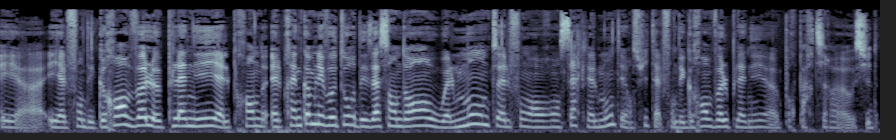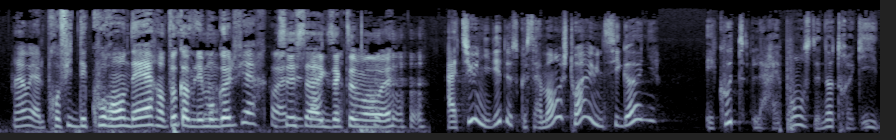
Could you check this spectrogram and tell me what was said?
Et, euh, et elles font des grands vols planés. Elles prennent, elles prennent comme les vautours des ascendants où elles montent. Elles font en, en cercle, elles montent et ensuite elles font des grands vols planés pour partir au sud. Ah ouais, elles profitent des courants un peu comme les montgolfières. C'est ça, exactement. Ouais. As-tu une idée de ce que ça mange, toi, une cigogne? Écoute la réponse de notre guide.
